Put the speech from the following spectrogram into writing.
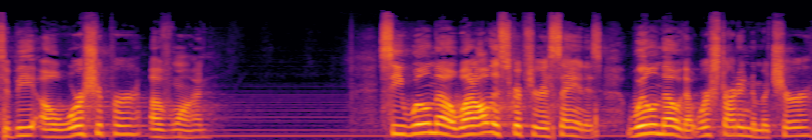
To be a worshiper of one. See, we'll know what all this scripture is saying is we'll know that we're starting to mature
